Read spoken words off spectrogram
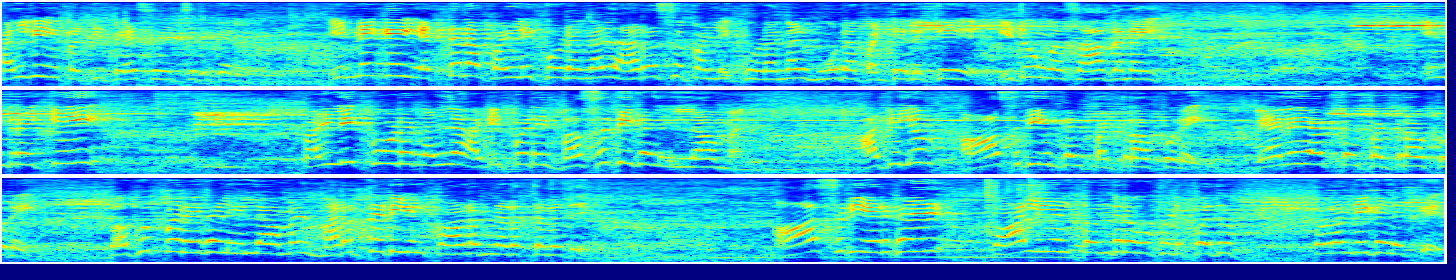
கல்வியை பற்றி பேச வச்சிருக்கிறது. இன்றைக்கி எத்தனை பள்ளிக்கூடங்கள் அரசு பள்ளிக்கூடங்கள் மூடப்பட்டிருக்கு? இது உங்கள் சாதனை. இன்றைக்கு பள்ளிக்கூடங்களில் அடிப்படை வசதிகள் இல்லாமல் அதிலும் ஆசிரியர்கள் பற்றாக்குறை வேலையாட்கள் பற்றாக்குறை வகுப்பறைகள் இல்லாமல் மரத்தடியில் பாடம் நடத்துவது. ஆசிரியர்கள் பாலியல் தொந்தரவு கொடுப்பது குழந்தைகளுக்கு.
